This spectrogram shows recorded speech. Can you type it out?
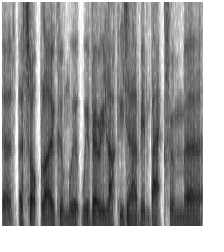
a, a, top bloke, and we're, we're very lucky to have him back from uh,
